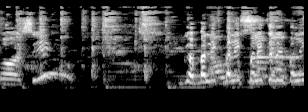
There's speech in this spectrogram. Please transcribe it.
Oh, see? Balik, balik, balik, balik, balik.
